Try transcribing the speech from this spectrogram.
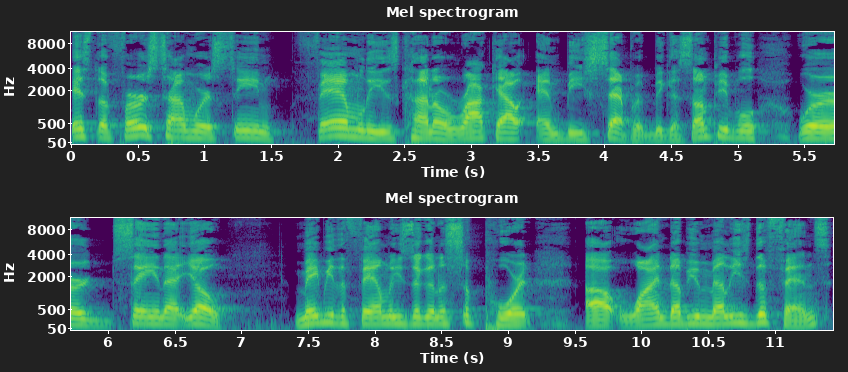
it's the first time we're seeing families kind of rock out and be separate because some people were saying that, yo, maybe the families are going to support uh, YNW Melly's defense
